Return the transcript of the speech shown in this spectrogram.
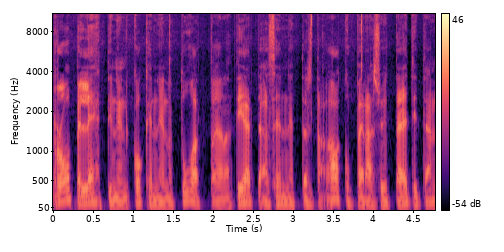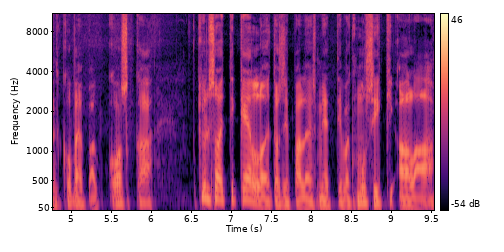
Roope Lehtinen kokeneena tuottajana tietää sen, että sitä alkuperäisyyttä etsitään nyt kovempaa kuin koskaan. kyllä soitti kelloja tosi paljon, jos miettii vaikka musiikkialaa,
